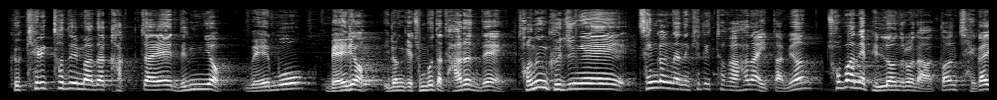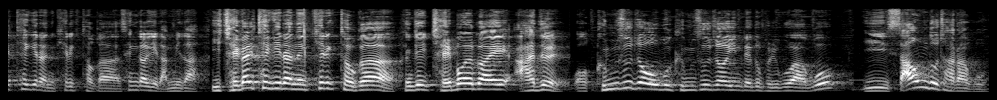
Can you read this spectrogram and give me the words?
그 캐릭터들마다 각자의 능력, 외모, 매력 이런 게 전부 다 다른데 저는 그 중에 생각나는 캐릭터가 하나 있다면 초반에 villain으로 나왔던 제갈택이라는 캐릭터가 생각이 납니다. 이 제갈택이라는 캐릭터가 굉장히 재벌가의 아들 어, 금수저 of 금수저인데도 불구하고 이 싸움도 잘하고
